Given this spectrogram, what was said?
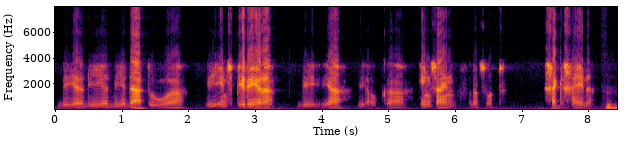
die, je- die, je- die je daartoe die inspireren. Die, ja, die ook eh, in zijn voor dat soort gekkigheden. Mhm.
